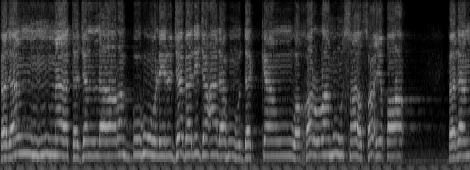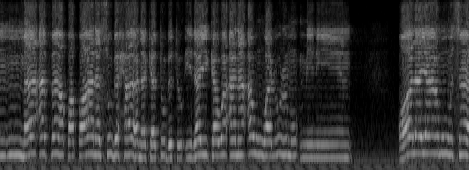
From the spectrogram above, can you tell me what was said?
فلما تجلى ربه للجبل جعله دكا وخر موسى صعقا. فلما أفاق قال سبحانك تبت إليك وأنا أول المؤمنين. قال يا موسى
